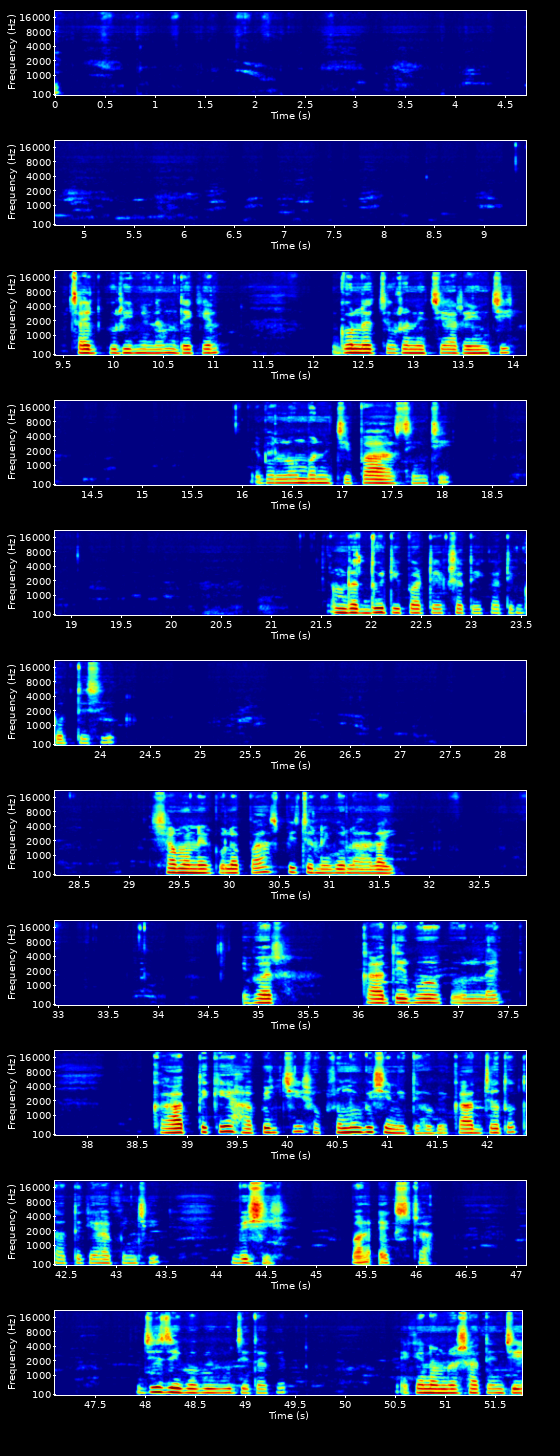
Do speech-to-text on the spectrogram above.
সাইড ঘুরিয়ে নিলাম, দেখেন গোলের চৌড়া নিচ্ছি আড়াই ইঞ্চি, এবার লম্বা নিচ্ছি পাঁচ ইঞ্চি। আমরা দুইটি পার্টে একসাথেই কাটিং করতেছি। সামনের গোলা পাঁচ পিছনের গোলা আড়াই। এবার কাঁধের বগল লাইন, কাঁধ থেকে হাফ ইঞ্চি সবসময় বেশি নিতে হবে। কাঁধ যত, তার থেকে হাফ ইঞ্চি বেশি বা এক্সট্রা যে যেভাবে বুঝে থাকেন, এখানে আমরা সাত ইঞ্চি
